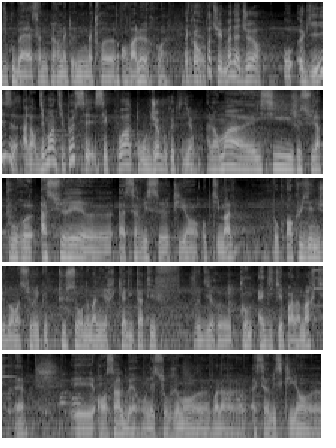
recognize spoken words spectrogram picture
Du coup, ben, ça nous permet de nous mettre euh, en valeur. quoi. D'accord. Euh, Toi tu es manager au Huggies. Alors dis-moi un petit peu, c'est quoi ton job au quotidien? Alors moi, euh, ici, je suis là pour euh, assurer euh, un service euh, client optimal. Donc en cuisine, je dois m'assurer que tout sort de manière qualitative, je veux dire euh, comme indiqué par la marque. hein. Et en salle, ben, on est sur vraiment euh, voilà, un service client euh,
